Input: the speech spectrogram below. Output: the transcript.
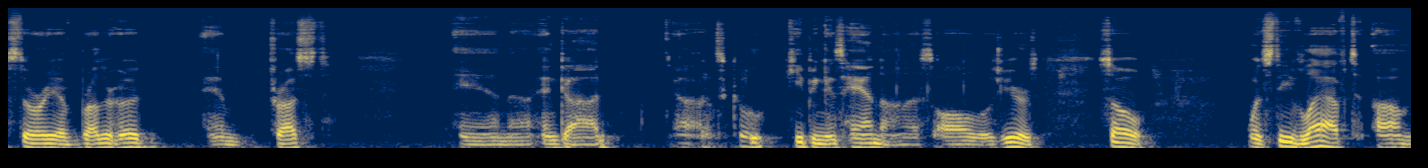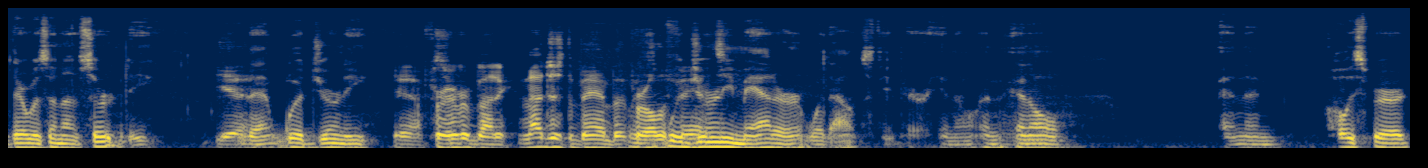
story of brotherhood and trust, and uh, and God. Uh, That's cool. Keeping His hand on us all those years. So, when Steve left, um, there was an uncertainty Yeah. that would Journey yeah, for everybody, not just the band, but for all the would fans. Journey matter without Steve Perry? You know, and and all, and then Holy Spirit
